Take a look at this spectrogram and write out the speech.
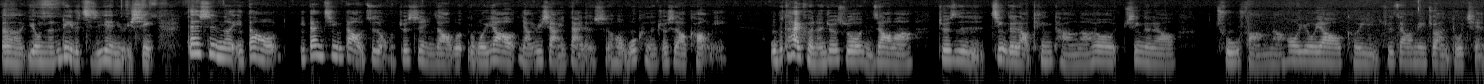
呃有能力的职业女性，但是呢，一到一旦进到这种就是你知道我我要养育下一代的时候，我可能就是要靠你，我不太可能就是说你知道吗？就是进得了厅堂，然后又进得了。厨房，然后又要可以就在外面赚很多钱，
